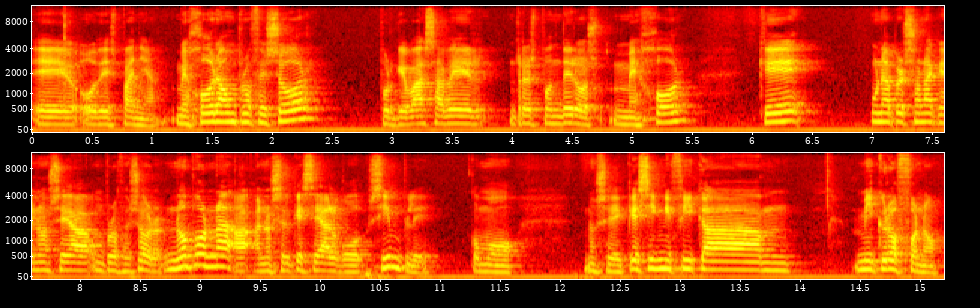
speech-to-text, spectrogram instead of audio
eh, o de España. Mejor a un profesor porque va a saber responderos mejor que una persona que no sea un profesor. No por nada, a no ser que sea algo simple, como, no sé, ¿qué significa mm, micrófono?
